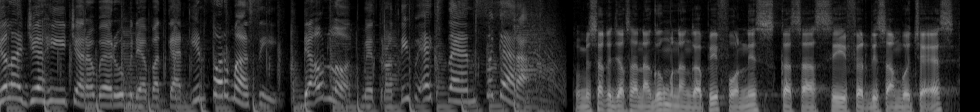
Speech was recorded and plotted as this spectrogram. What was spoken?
Jelajahi cara baru mendapatkan informasi. Download Metro TV Extend sekarang. Pemirsa Kejaksaan Agung menanggapi vonis kasasi Verdi Sambo CS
